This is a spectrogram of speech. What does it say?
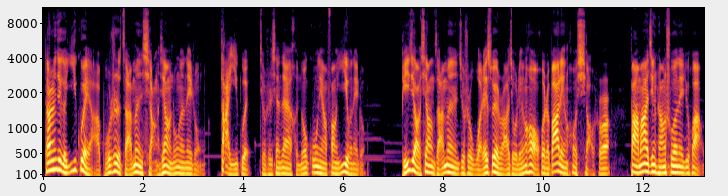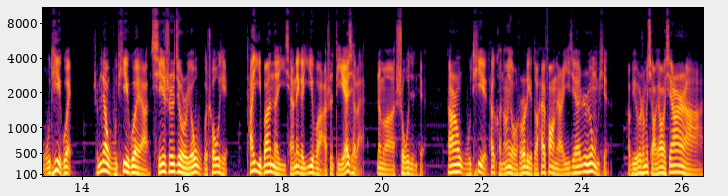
当然，这个衣柜啊，不是咱们想象中的那种大衣柜，就是现在很多姑娘放衣服那种，比较像咱们就是我这岁数啊，九零后或者八零后小时候，爸妈经常说的那句话“五屉柜”。什么叫五屉柜啊？其实就是有五个抽屉，它一般呢以前那个衣服啊是叠起来那么收进去。当然五屉它可能有时候里头还放点一些日用品啊，比如什么小药箱啊，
